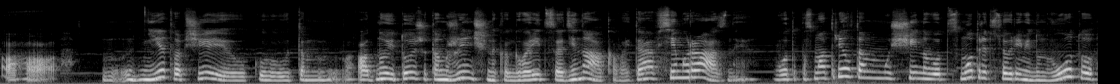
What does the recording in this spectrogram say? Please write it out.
а, нет вообще э, там, одной и той же там женщины, как говорится, одинаковой, да, все мы разные. Вот посмотрел там мужчина, вот смотрит все время, ну вот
